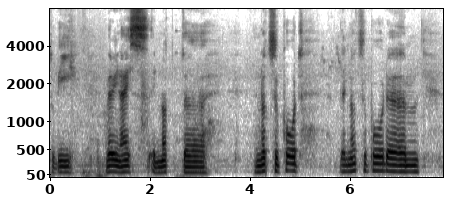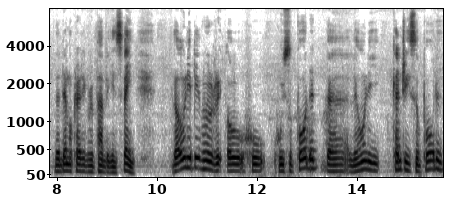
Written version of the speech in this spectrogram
to be very nice and not uh, not support they not support um, the Democratic Republic in Spain. The only people who who, who supported the the only country supported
